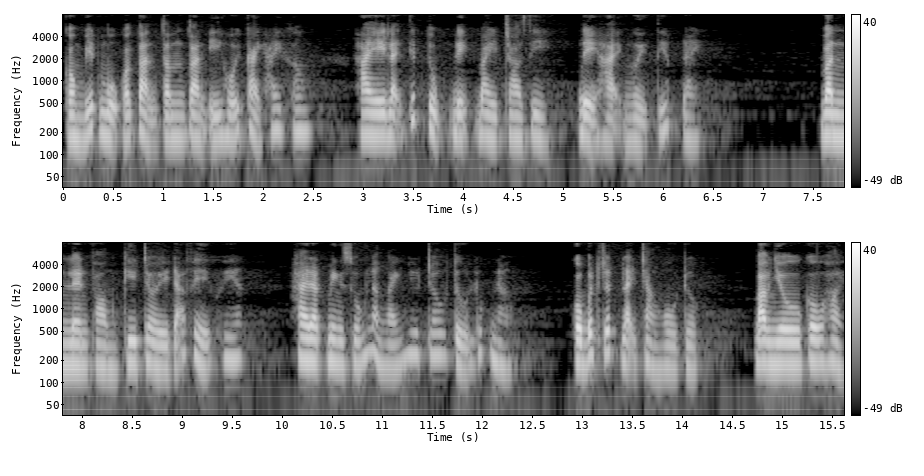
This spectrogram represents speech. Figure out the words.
Không biết mụ có toàn tâm, toàn ý hối cải hay không? Hay lại tiếp tục định bày trò gì để hại người tiếp đây? Vân lên phòng khi trời đã về khuya. Hai đặt mình xuống là ngáy như trâu từ lúc nào. Cô bất rất lại chẳng ngủ được. Bao nhiêu câu hỏi,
